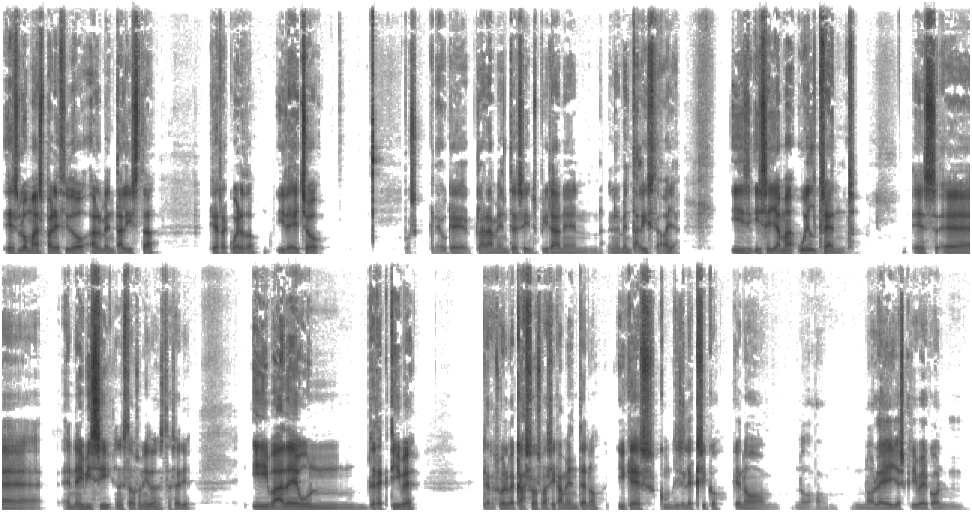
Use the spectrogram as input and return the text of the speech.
es lo más parecido al Mentalista que recuerdo. Y de hecho, pues creo que claramente se inspiran en, en El Mentalista, vaya. Y, y se llama Will Trent. Es eh, en ABC, en Estados Unidos, esta serie. Y va de un detective que resuelve casos, básicamente, ¿no? Y que es disléxico, que no, no, no lee y escribe con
